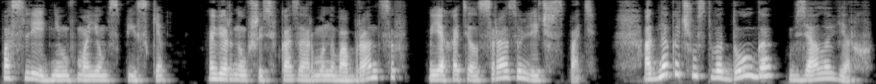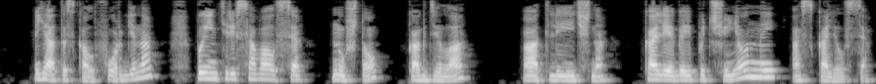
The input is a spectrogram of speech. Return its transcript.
последним в моем списке. Вернувшись в казарму новобранцев, я хотел сразу лечь спать. Однако чувство долга взяло верх. Я отыскал Форгина, поинтересовался «Ну что, как дела?» «Отлично!» Коллега и подчиненный оскалился.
